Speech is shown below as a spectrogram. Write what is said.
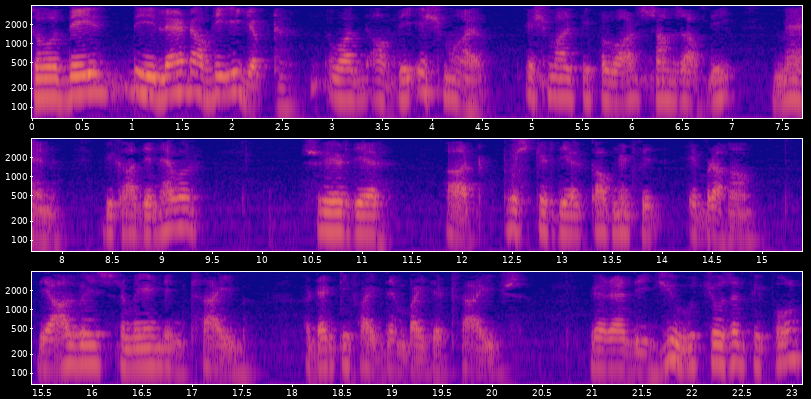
So the the land of the Egypt was of the Ishmael. Ishmael people were sons of the man because they never swear their uh, twisted their covenant with Abraham. They always remained in tribe, identified them by their tribes. Whereas the Jews, chosen people,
